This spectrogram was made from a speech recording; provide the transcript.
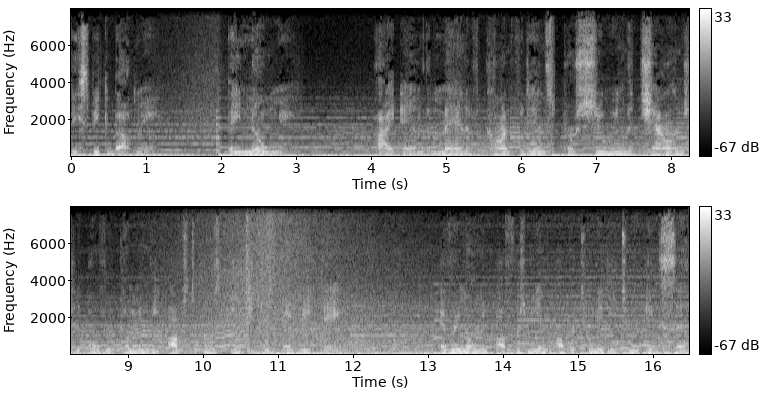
They speak about me. They know me. I am the man of confidence, pursuing the challenge and overcoming the obstacles each and every day. Every moment offers me an opportunity to excel.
